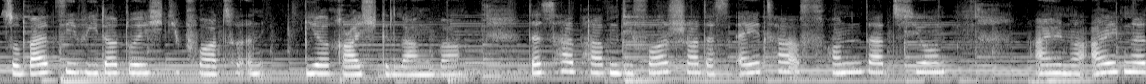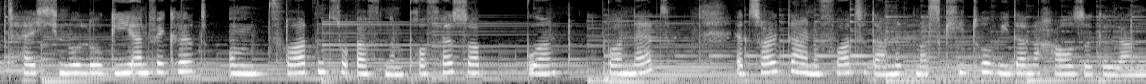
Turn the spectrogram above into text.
sobald sie wieder durch die Pforte in ihr Reich gelangt war. Deshalb haben die Forscher des ATA Foundation eine eigene Technologie entwickelt, um Pforten zu öffnen. Professor Bonnet erzeugte eine Pforte, damit Mosquito wieder nach Hause gelangen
